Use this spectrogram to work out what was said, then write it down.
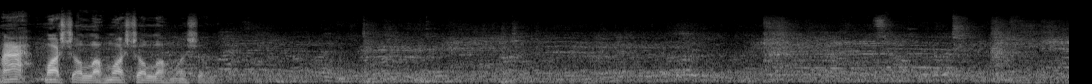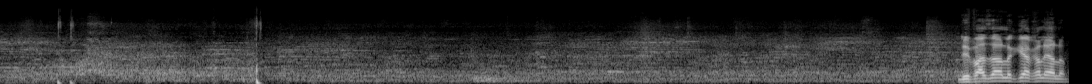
Heh, maşallah maşallah maşallah. Bir pazarlık yakalayalım.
